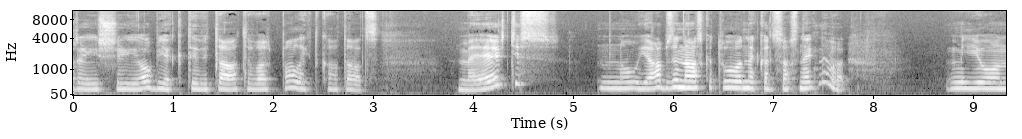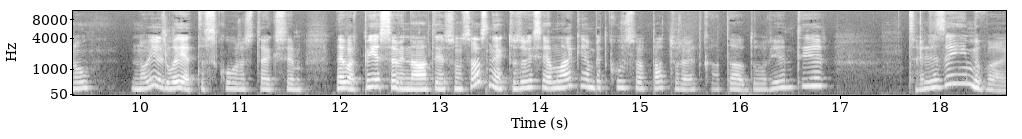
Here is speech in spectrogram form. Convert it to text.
arī šī objektivitāte var palikt kā tāds mērķis. Nu, jāapzinās, ka to nekad sasniegt nevar. Jo, nu, nu, ir lietas, kuras, teiksim, nevar piesavināties un sasniegt uz visiem laikiem, bet kuras var paturēt kā tādu orientieru, ceļa zīmi vai,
